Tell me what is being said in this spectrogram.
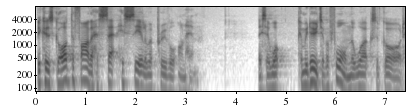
Because God the Father has set his seal of approval on him. They say, What can we do to perform the works of God?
